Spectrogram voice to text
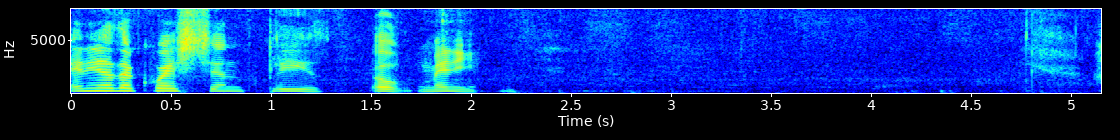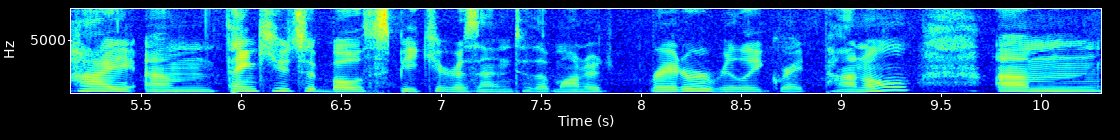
Any other questions, please? Oh, many. Hi, um, thank you to both speakers and to the moderator, really great panel. Um,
